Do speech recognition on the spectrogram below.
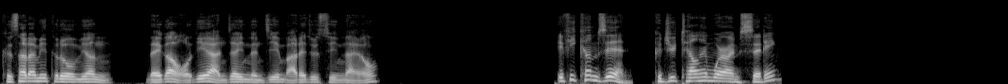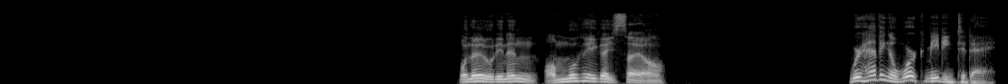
그 사람이 들어오면 내가 어디에 앉아 있는지 말해 줄 수 있나요? If he comes in, could you tell him where I'm sitting? 오늘 우리는 업무 회의가 있어요. We're having a work meeting today.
